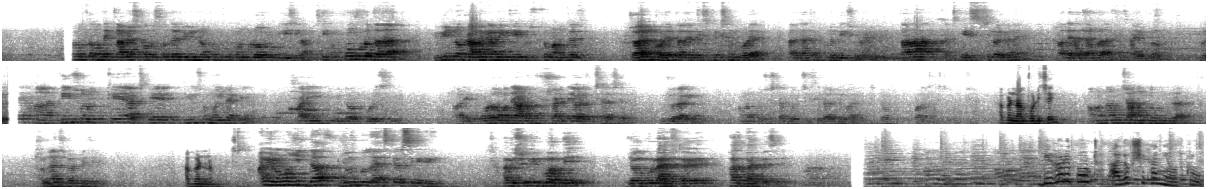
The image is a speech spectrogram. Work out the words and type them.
আমাদের ক্লাবের সদস্যদের বিভিন্ন রকম কুপনগুলো দিয়েছিলাম। সেই কুপনগুলো তারা বিভিন্ন গ্রামে গ্রামে গিয়ে দুস্থ মানুষদের চয়ন করে তাদেরকে সিলেকশন করে তাদের হাতে তুলে দিয়েছিল। তারা আজকে এসেছিল এখানে। তাদের হাতে আমরা সেই শাড়িগুলো তিনশো লোককে আজকে তিনশো মহিলাকে শাড়ি বিতরণ করেছি। আর এরপরও আমাদের আরও কিছু শাড়ি দেওয়ার ইচ্ছা আছে পুজোর আগে। আমরা প্রচেষ্টা করছি সেটা যদি হয় সেটাও করার চেষ্টা করছি। আপনার নাম পরিচয়? আমার নাম হচ্ছে আনন্দ মুদ্রা আমি প্রেসিডেন্ট। আপনার নাম আমি রণজিৎ দাস জমিপুর লায়ন্স ক্লাবের সেক্রেটারি। আমি সুবীর কুমার দে জয়পুর লায়ন্স ক্লাবের first vice president bureau report Alok Shikha news group.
